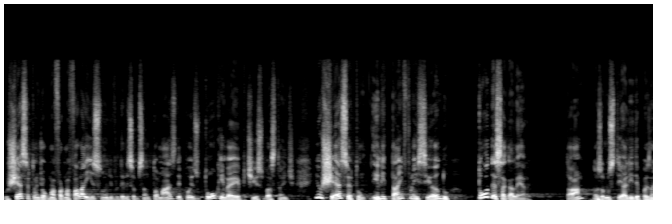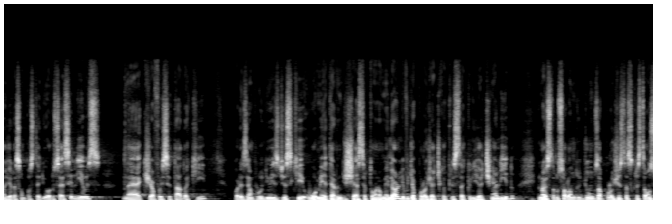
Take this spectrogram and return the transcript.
O Chesterton, de alguma forma, fala isso no livro dele sobre Santo Tomás, e depois o Tolkien vai repetir isso bastante. E o Chesterton, ele está influenciando toda essa galera. Tá? Nós vamos ter ali depois na geração posterior o C.S. Lewis, né, que já foi citado aqui. Por exemplo, o Lewis diz que O Homem Eterno de Chesterton era o melhor livro de apologética cristã que ele já tinha lido, e nós estamos falando de um dos apologistas cristãos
